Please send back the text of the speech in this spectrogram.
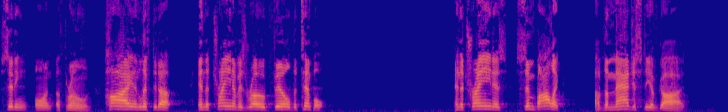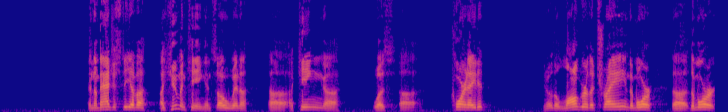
sitting on a throne, high and lifted up, and the train of his robe filled the temple. And the train is symbolic of the majesty of God and the majesty of a, a human king. And so when a, uh, a king uh, was uh, coronated, you know, the longer the train, the more uh, the more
